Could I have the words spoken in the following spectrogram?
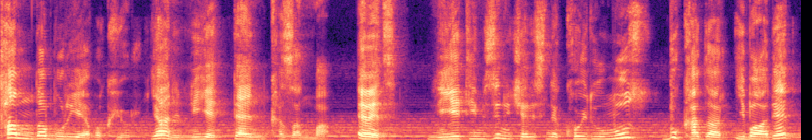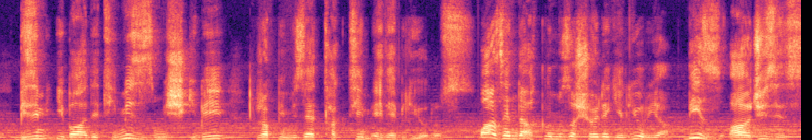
tam da buraya bakıyor. Yani niyetten kazanma. Evet, niyetimizin içerisine koyduğumuz bu kadar ibadet bizim ibadetimizmiş gibi Rabbimize takdim edebiliyoruz. Bazen de aklımıza şöyle geliyor ya, biz aciziz.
